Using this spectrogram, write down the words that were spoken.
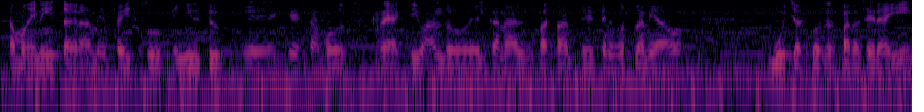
Estamos en Instagram, en Facebook, en YouTube, que estamos reactivando el canal bastante, tenemos planeado muchas cosas para hacer ahí.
